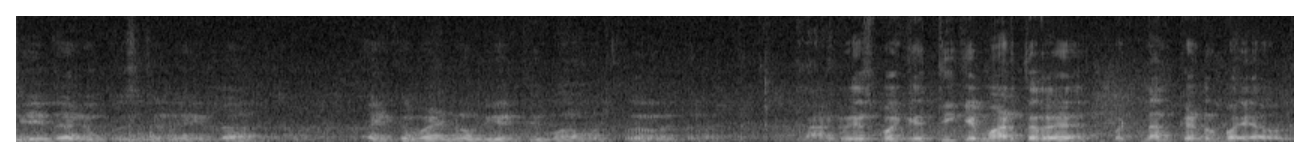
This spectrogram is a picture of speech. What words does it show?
ಚೇಂಜ್ ಆಗೋ ಪ್ರಶ್ನೆ ಇಲ್ಲ. ಹೈಕಮಾಂಡ್ನವ್ರು ಏನು ತೀರ್ಮಾನ ಮಾಡ್ತಾರೆ ಅಂತ ನಂತರ ಕಾಂಗ್ರೆಸ್ ಬಗ್ಗೆ ಟೀಕೆ ಮಾಡ್ತಾರೆ ಬಟ್ ನನ್ನ ಕಂಡ್ರೆ ಭಯ ಅವರು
